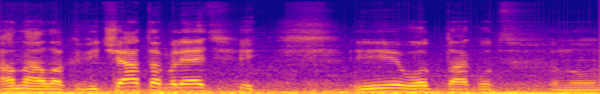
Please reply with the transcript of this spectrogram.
аналог Вичата, блядь. И вот так вот, ну,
